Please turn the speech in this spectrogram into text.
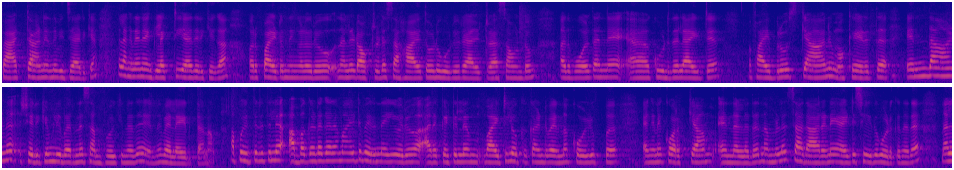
ഫാറ്റാണ് എന്ന് വിചാരിക്കുക അല്ല അങ്ങനെ നെഗ്ലക്റ്റ് ചെയ്യാതിരിക്കുക. ഉറപ്പായിട്ടും നിങ്ങളൊരു നല്ല ഡോക്ടറുടെ സഹായത്തോടു കൂടി ഒരു അൾട്രാസൗണ്ടും അതുപോലെ തന്നെ കൂടുതലായിട്ട് ഫൈബ്രോ സ്കാനും ഒക്കെ എടുത്ത് എന്താണ് ശരിക്കും ലിവറിന് സംഭവിക്കുന്നത് എന്ന് വിലയിരുത്തണം. അപ്പോൾ ഇത്തരത്തിൽ അപകടകരമായിട്ട് വരുന്ന ഈ ഒരു അരക്കെട്ടിലും വയറ്റിലും ഒക്കെ കണ്ടുവരുന്ന കൊഴുപ്പ് എങ്ങനെ കുറയ്ക്കാം എന്നുള്ളത് നമ്മൾ സാധാരണയായിട്ട് ചെയ്തു കൊടുക്കുന്നത് നല്ല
